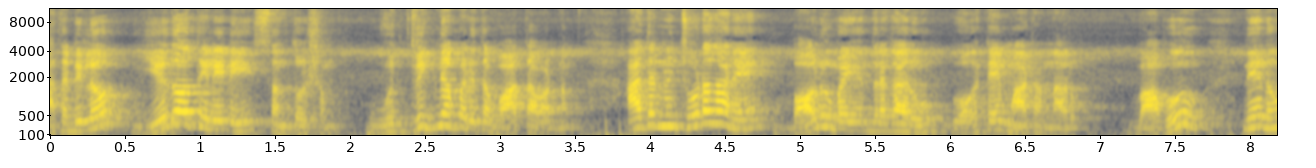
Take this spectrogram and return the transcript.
అతడిలో ఏదో తెలియని సంతోషం ఉద్విగ్నభరిత వాతావరణం. అతడిని చూడగానే బాలు మహేంద్ర గారు ఒకటే మాట అన్నారు. బాబు నేను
